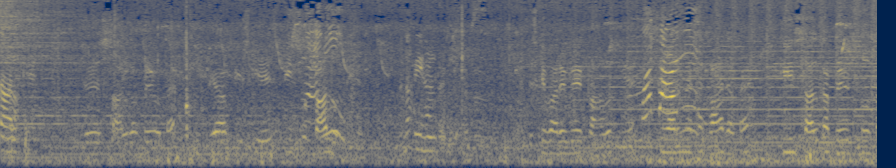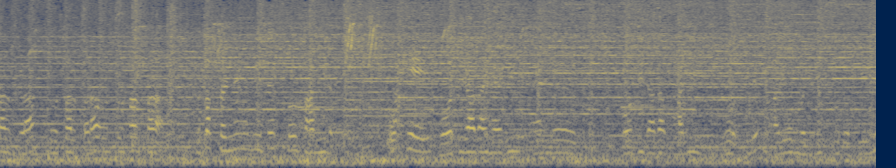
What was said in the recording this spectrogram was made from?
साल जो ये साल का पेड़ होता है ये आपकी इसकी एज बीस सौ साल होती है है ना? थ्री हंड्रेड इसके बारे में कहावत है इसके बारे में ऐसा कहा जाता है कि साल का पेड़ सौ साल खड़ा सौ साल पड़ा और सौ साल सड़ा। मतलब सड़ने में भी इसे सौ साल ही लगते हैं। ओके। बहुत ही ज़्यादा हैवी एंड बहुत ही ज़्यादा भारी वो होती है भारी और मज़बूत होती है।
